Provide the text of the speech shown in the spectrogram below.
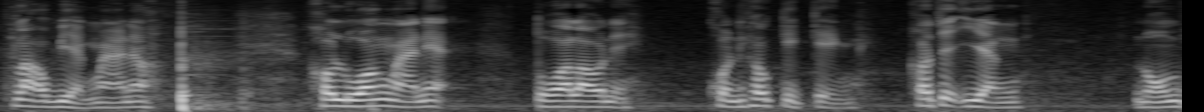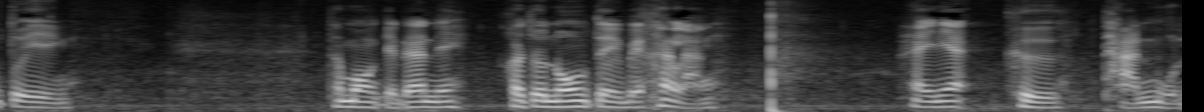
ถ้าเราเอาเบี่ยงมาเนาะเขาล้วงมาเนี่ย ตัวเราเนี่ยคนที่เขาเก่งๆเขาจะเอียงโน้มตัวเอง ถ้ามองจากด้านนี้เขาจะโน้มตัวเองไปข้างหลัง ให้เนี่ยคือฐานหมุน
